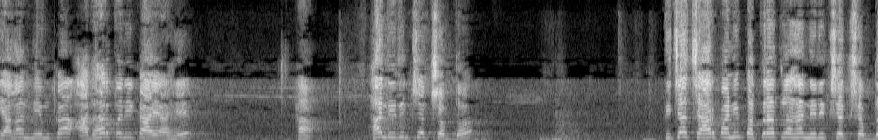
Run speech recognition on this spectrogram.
याला नेमका आधार तरी काय आहे? हा हा निरीक्षक शब्द. तिच्या चार पाणी पत्रातला हा निरीक्षक शब्द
